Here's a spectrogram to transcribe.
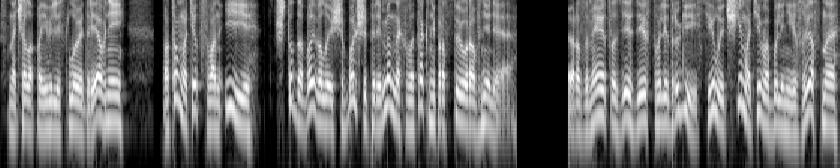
Сначала появились слои древней, потом отец Ван И, что добавило еще больше переменных в и так непростые уравнения. Разумеется, здесь действовали другие силы, чьи мотивы были неизвестны.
